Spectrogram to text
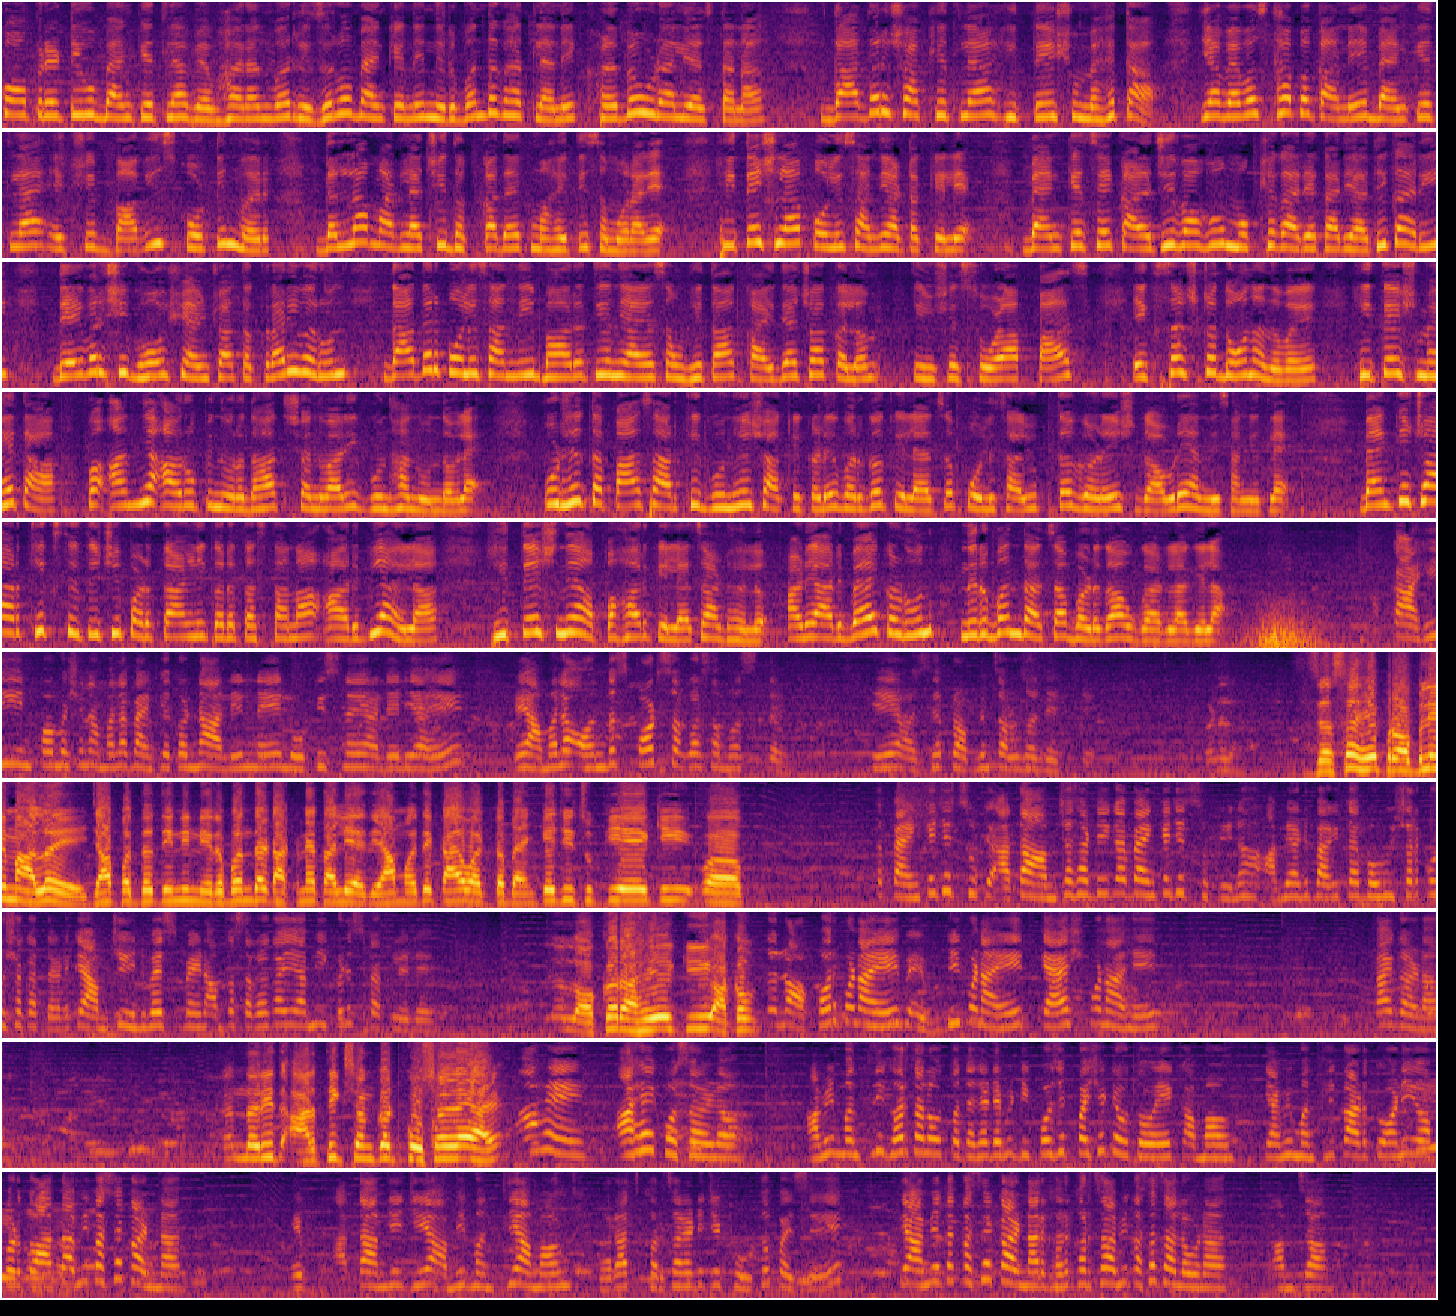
Cooperative बँकेतल्या व्यवहारांवर reserve बँकेने निर्बंध घातल्याने खळबळ उडाली असताना दादर शाखेतल्या हितेश मेहता या व्यवस्थापकाने बँकेतल्या एकशे बावीस कोटींवर डल्ला मारल्याची धक्कादायक माहिती समोर आली आहे. हितेशला पोलिसांनी अटक केली आहे. बँकेचे काळजीवाहू मुख्य कार्यकारी अधिकारी देवर्षी घोष यांच्या तक्रारीवरून दादर पोलिसांनी भारतीय न्याय संहिता कायद्याच्या कलम तीनशे सोळा पाच एकसष्ट दोन अन्वये हितेश मेहता व अन्य आरोपींविरोधात शनिवारी गुन्हा नोंदवलाय. पुढील तपास आर्थिक गुन्हे शाखेकडे वर्ग केल्याचं पोलीस आयुक्त गणेश गावडे यांनी सांगितलंय. बँकेच्या आर्थिक स्थितीची पडताळणी करत असताना आरबीआयला हितेशने अपहार केल्याचं आढळलं आणि आरबीआयकडून निर्बंधाचा बडगा उगारला गेला. काही इन्फॉर्मेशन आम्हाला बँकेकडनं आलेली नाही नोटीस नाही आलेली आहे. हे आम्हाला ऑन द स्पॉट सगळं समजतंय. हे असे प्रॉब्लेम चालू झाले आहेत ते. पण जसं हे प्रॉब्लेम आलंय ज्या पद्धतीने निर्बंध टाकण्यात आले आहेत यामध्ये काय वाटतं? बँकेची चुकी आहे की अं, तर बँकेचीच चुकी आता आमच्यासाठी काय बँकेचीच चुकी ना? आम्ही आणि बाकी काय बहु विचार करू शकत नाही. कारण की आमची इन्व्हेस्टमेंट आमचं सगळं काही आम्ही इकडेच टाकलेलं आहे. आपलं लॉकर आहे की अकाउंट तर लॉकर पण आहे एफ डी पण आहेत कॅश पण आहेत काय करणार? एकंदरीत आर्थिक संकट कोसळले आहे. आहे आहे कोसळलं. आम्ही मंथली घर चालवतो त्यासाठी आम्ही डिपॉझिट पैसे ठेवतो एक अमाऊंट की आम्ही मंथली काढतो आणि वापरतो. आता आम्ही कसे काढणार? हे आता आमचे जे आम्ही मंथली अमाऊंट घरात खर्चासाठी जे ठेवतो पैसे ते आम्ही आता कसे काढणार? घर खर्च आम्ही कसा चालवणार आमचा?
